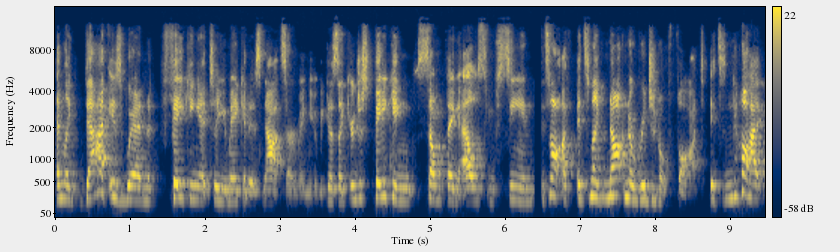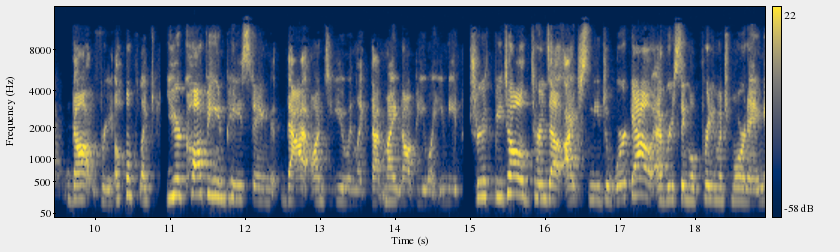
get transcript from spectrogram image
And like that is when faking it till you make it is not serving you because like you're just faking something else you've seen. It's not, it's like not an original thought. It's not, not real. like you're copying and pasting that onto you. And like that might not be what you need. Truth be told, turns out I just need to work out every single pretty much morning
